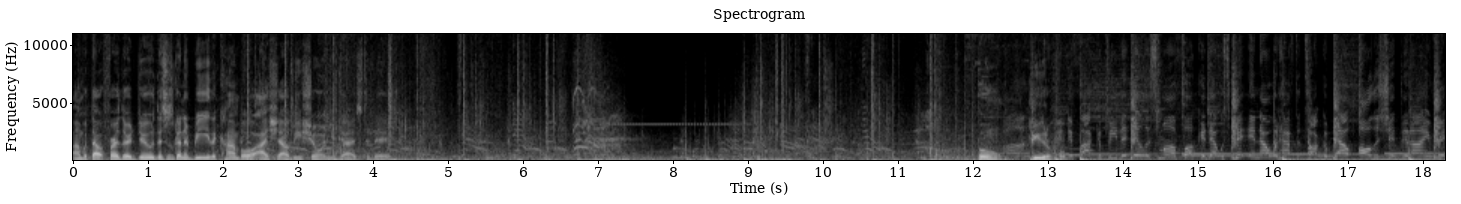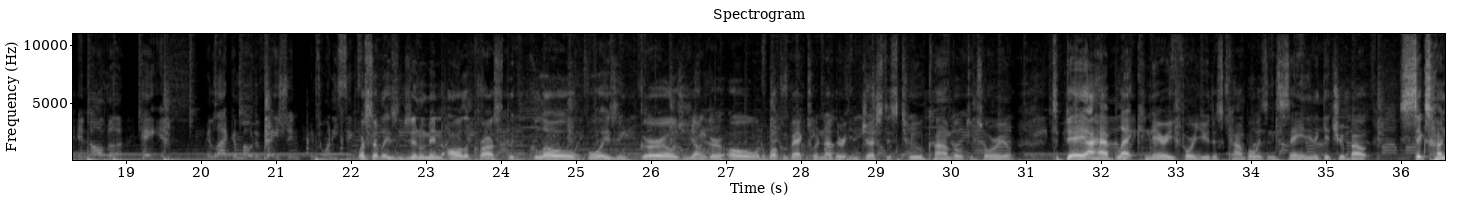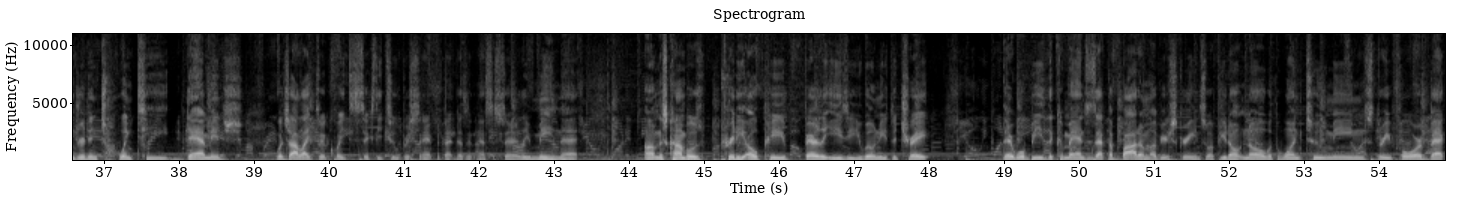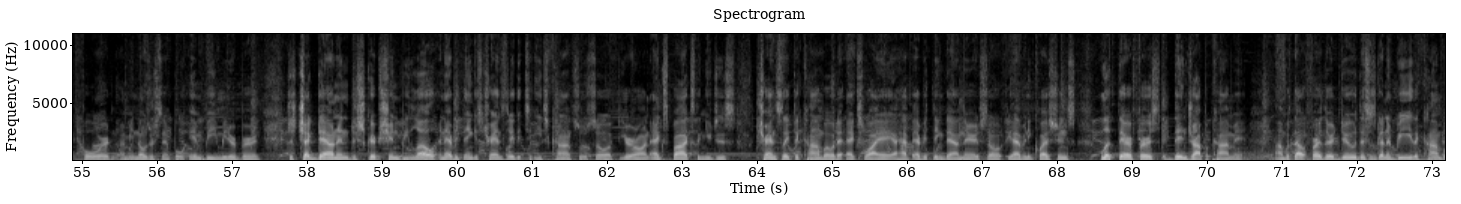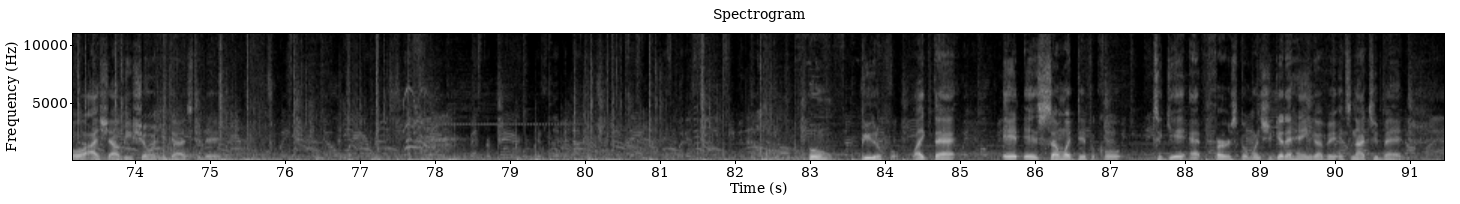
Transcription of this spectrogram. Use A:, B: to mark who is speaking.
A: Um, without further ado, this is going to be the combo I shall be showing you guys today. Boom. Beautiful.
B: And if I could be the illest motherfucker that was spitting, I would have to talk about all the shit that I ain't written, all the hating and lack of motivation in 26.
A: What's up, ladies and gentlemen, all across the globe, boys and girls, younger, old? Welcome back to another Injustice 2 combo tutorial. Today, I have Black Canary for you. This combo is insane. It'll get you about 620 damage which I like to equate to 62%, but that doesn't necessarily mean that. Um, this combo is pretty OP, fairly easy. You will need the trait. There will be the commands is at the bottom of your screen. So if you don't know what one, two means, three, four, back forward, I mean, those are simple. MB, meter burn. Just check down in the description below and everything is translated to each console. So if you're on Xbox, then you just translate the combo to XYA. I have everything down there. So if you have any questions, look there first, then drop a comment. Um, without further ado, this is going to be the combo I shall be showing you guys today. Boom. Beautiful. Like that. It is somewhat difficult to get at first, but once you get a hang of it, it's not too bad.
